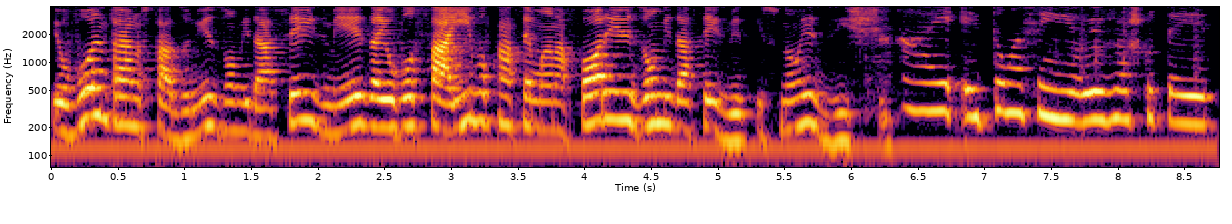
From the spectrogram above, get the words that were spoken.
eu vou entrar nos Estados Unidos, vão me dar seis meses, aí eu vou sair, vou ficar uma semana fora e eles vão me dar seis meses. Isso não existe. Ai, então assim, eu já escutei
